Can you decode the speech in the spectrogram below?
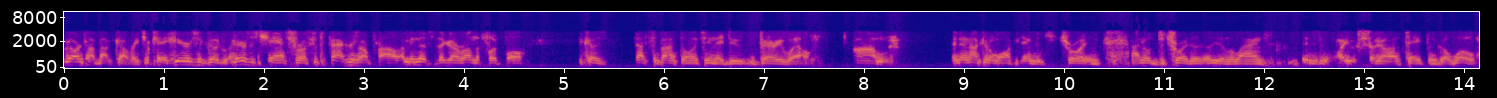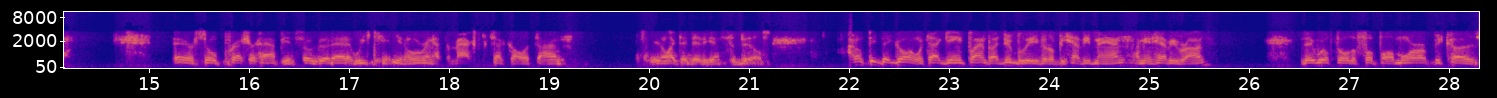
we are talking about coverage. Okay, here's a good, here's a chance for us. If the Packers are problem, I mean, this, they're going to run the football because that's about the only thing they do very well. Um, and they're not going to walk into Detroit. And I know Detroit, you know, the Lions, isn't why you sitting on tape and go, whoa. They are so pressure happy and so good at it. We can't, you know, we're going to have to max protect all the time, you know, like they did against the Bills. I don't think they go in with that game plan, but I do believe it'll be heavy man. I mean, heavy run. They will throw the football more because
